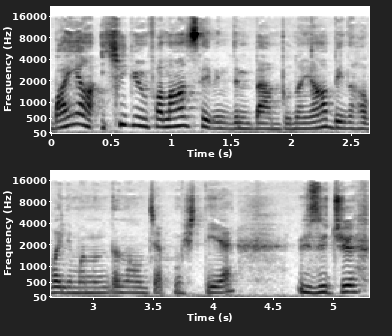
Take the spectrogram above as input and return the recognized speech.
Baya iki gün falan sevindim ben buna ya beni havalimanından alacakmış diye. Üzücü.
